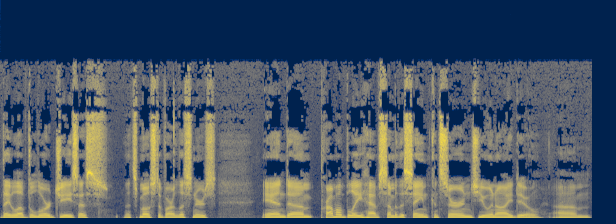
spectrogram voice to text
they love the Lord Jesus. That's most of our listeners and um, probably have some of the same concerns you and I do. Um,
